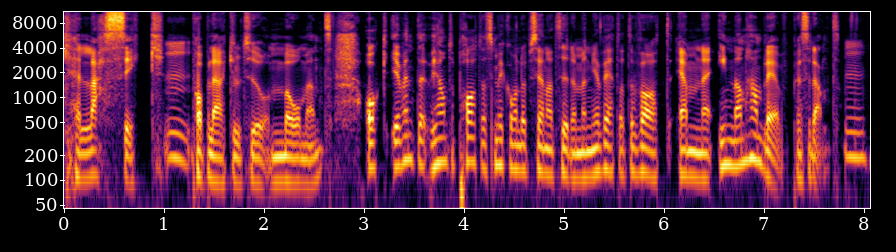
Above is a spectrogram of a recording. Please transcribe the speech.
classic Mm. populärkultur moment. Och jag vet inte, vi har inte pratat så mycket om det på senare tiden, men jag vet att det var ett ämne innan han blev president. Mm.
